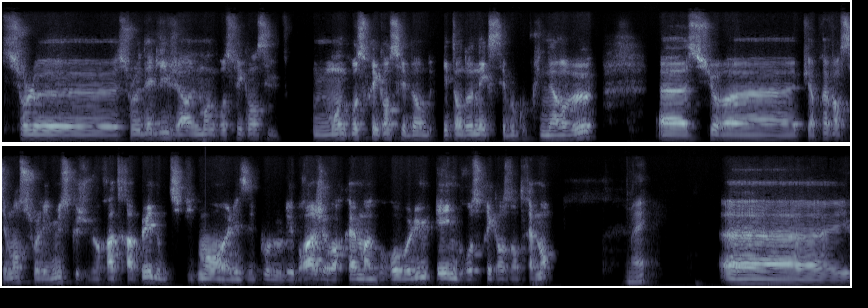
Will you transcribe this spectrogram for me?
sur le sur le deadlift, j'ai une moins grosse fréquence, une moins grosse fréquence étant donné que c'est beaucoup plus nerveux. Euh, sur, euh, puis après, forcément, sur les muscles que je veux rattraper, donc typiquement euh, les épaules ou les bras, je vais avoir quand même un gros volume et une grosse fréquence d'entraînement. Ouais. Et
